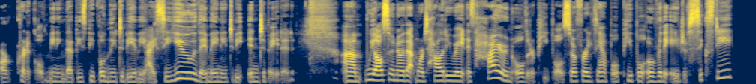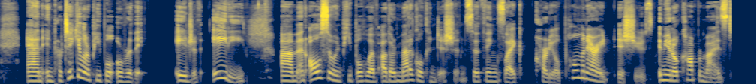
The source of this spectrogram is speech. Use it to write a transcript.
are critical, meaning that these people need to be in the ICU, they may need to be intubated. Um, we also know that mortality rate is higher in older people. So, for example, people over the age of 60, and in particular, people over the age of 80, um, and also in people who have other medical conditions. So things like cardiopulmonary issues, immunocompromised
